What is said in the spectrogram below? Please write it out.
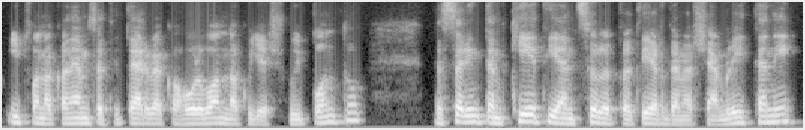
itt vannak a nemzeti tervek, ahol vannak ugye súlypontok, de szerintem két ilyen cölöpöt érdemes említeni.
